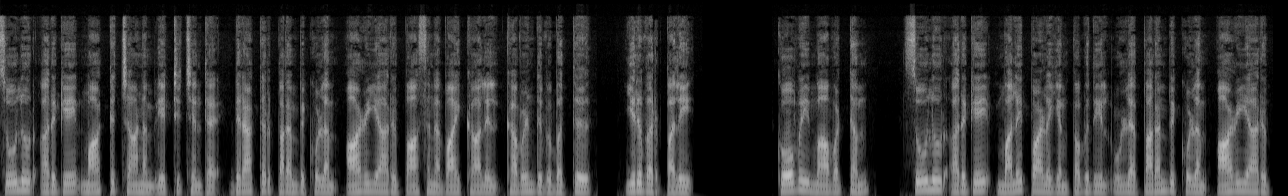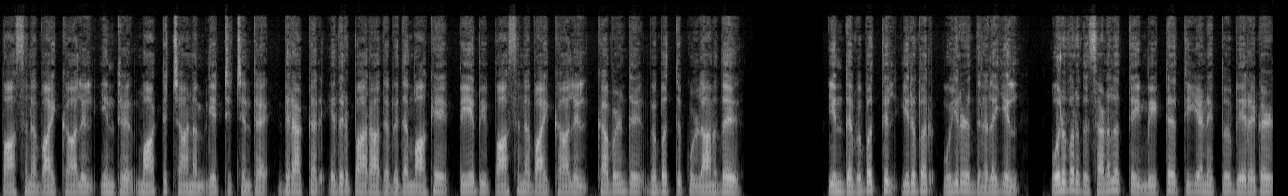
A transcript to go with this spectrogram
சூலூர் அருகே மாட்டுச்சாணம் ஏற்றிச் சென்ற டிராக்டர் பரம்பிக்குளம் ஆழியாறு பாசன வாய்க்காலில் கவிழ்ந்து விபத்து இருவர் பலி. கோவை மாவட்டம் சூலூர் அருகே மலைப்பாளையம் பகுதியில் உள்ள பரம்பிக்குளம் ஆழியாறு பாசன வாய்க்காலில் இன்று மாட்டுச்சாணம் ஏற்றிச் சென்ற டிராக்டர் எதிர்பாராத விதமாக பேபி பாசன வாய்க்காலில் கவிழ்ந்து விபத்துக்குள்ளானது. இந்த விபத்தில் இருவர் உயிரிழந்த நிலையில் ஒருவரது சடலத்தை மீட்ட தீயணைப்பு வீரர்கள்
